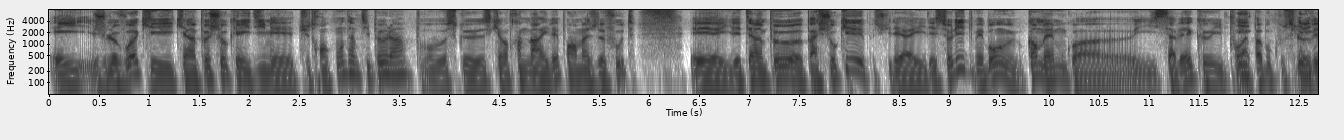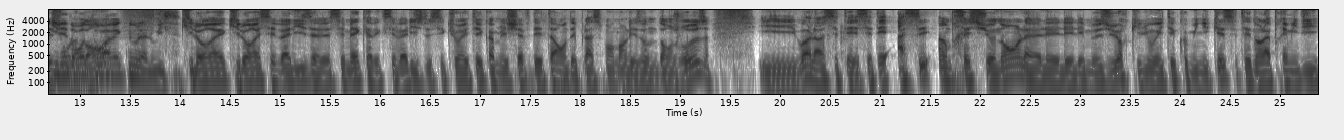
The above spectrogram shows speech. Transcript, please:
et il- je le vois qui est, qui est un peu choqué. Il dit mais tu te rends compte un petit peu là pour ce que ce qui est en train de m'arriver pour un match de foot? Et il était un peu euh, pas choqué parce qu'il est il est solide, mais bon, quand même quoi. Il savait qu'il pourrait Il- pas beaucoup se Il, lever il est sur de le retour banc avec nous là, Louis. qu'il aurait qu'il aurait ses valises, ses mecs avec ses valises de sécurité comme les chefs d'État en déplacement dans les zones dangereuses. Et voilà, c'était c'était assez impressionnant les, les, les mesures qui lui ont été communiquées. C'était dans l'après-midi,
